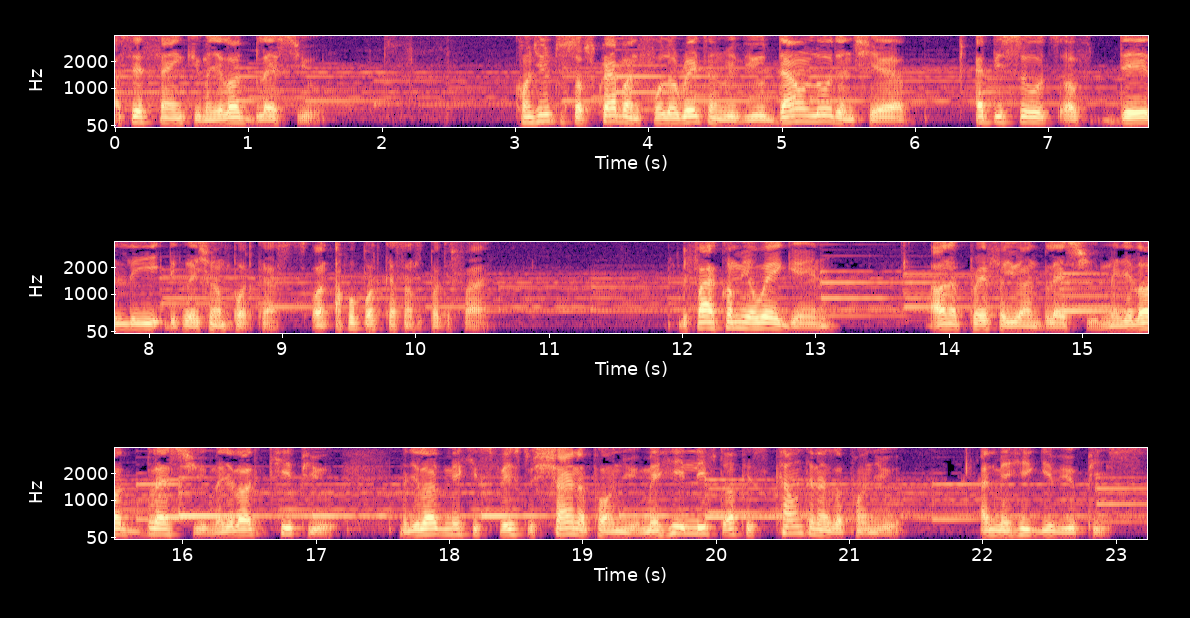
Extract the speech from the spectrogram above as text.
I say thank you. May the Lord bless you. Continue to subscribe and follow, rate and review, download and share episodes of Daily Declaration Podcasts on Apple Podcasts and Spotify. Before I come your way again, I want to pray for you and bless you. May the Lord bless you. May the Lord keep you. May the Lord make his face to shine upon you. May he lift up his countenance upon you. And may he give you peace.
